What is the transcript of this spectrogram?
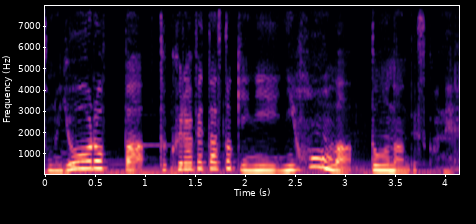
そのヨーロッパと比べた時に日本はどうなんですかね？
